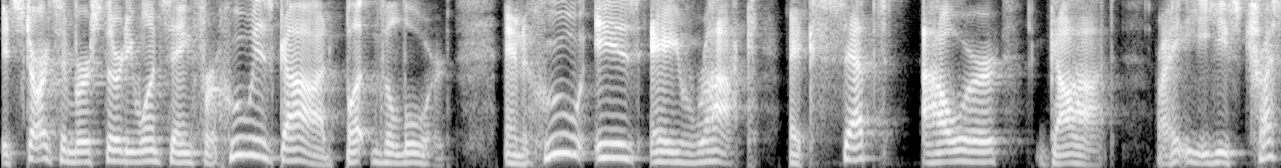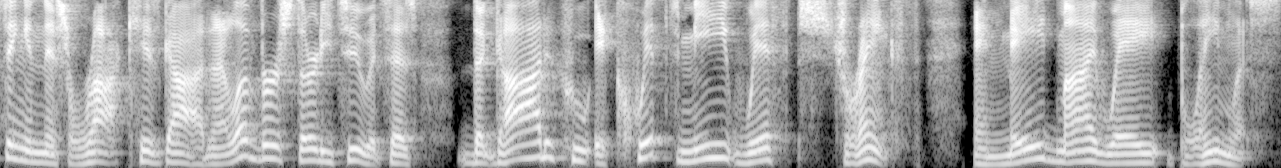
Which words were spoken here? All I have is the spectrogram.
It starts in verse 31 saying, For who is God but the Lord? And who is a rock except our God? Right? He's trusting in this rock, his God. And I love verse 32. It says, The God who equipped me with strength and made my way blameless.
